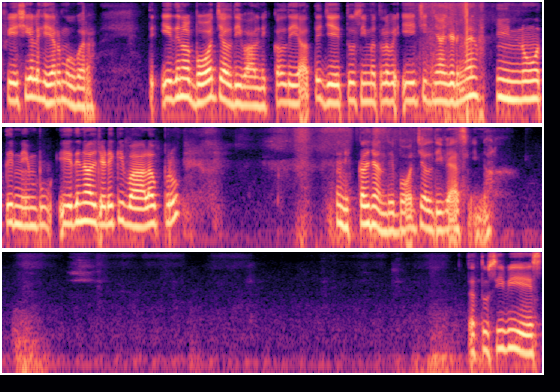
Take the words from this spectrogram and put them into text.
ਫੇਸ਼ੀਅਲ ਹੇਅਰ ਰਿਮੂਵਰ ਆ। ਅਤੇ ਇਹਦੇ ਨਾਲ ਬਹੁਤ ਜਲਦੀ ਵਾਲ ਨਿਕਲਦੇ ਆ ਅਤੇ ਜੇ ਤੁਸੀਂ ਮਤਲਬ ਇਹ ਚੀਜ਼ਾਂ ਜਿਹੜੀਆਂ ਇਨੋ ਅਤੇ ਨਿੰਬੂ ਇਹਦੇ ਨਾਲ ਜਿਹੜੇ ਕਿ ਵਾਲ ਆ ਉੱਪਰੋਂ ਨਿਕਲ ਜਾਂਦੇ ਬਹੁਤ ਜਲਦੀ ਵੈਸਲੀਨ ਨਾਲ। ਤਾਂ ਤੁਸੀਂ ਵੀ ਇਸ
